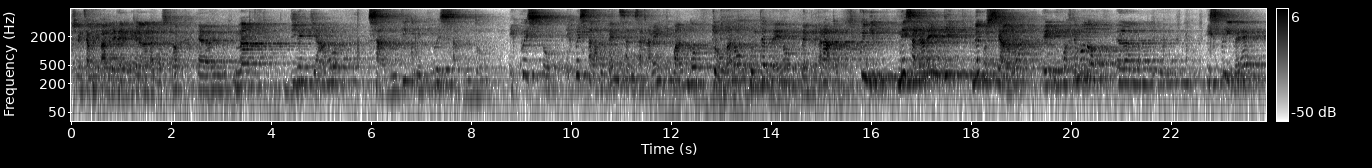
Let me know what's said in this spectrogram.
ci pensiamo nei padri eterni, che è un'altra cosa, no? Eh, ma diventiamo santi come Dio è santo. E, questo, e questa è la potenza dei sacramenti quando trovano un terreno ben preparato. Quindi nei sacramenti noi possiamo eh, in qualche modo eh, esprimere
